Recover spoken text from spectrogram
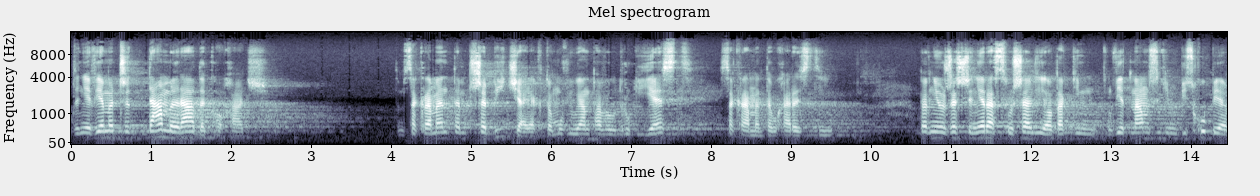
gdy nie wiemy, czy damy radę kochać, tym sakramentem przebicia, jak to mówił Jan Paweł II, jest sakrament Eucharystii. Pewnie już żeście nieraz słyszeli o takim wietnamskim biskupie,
